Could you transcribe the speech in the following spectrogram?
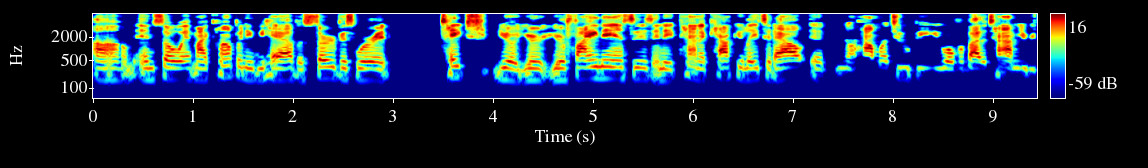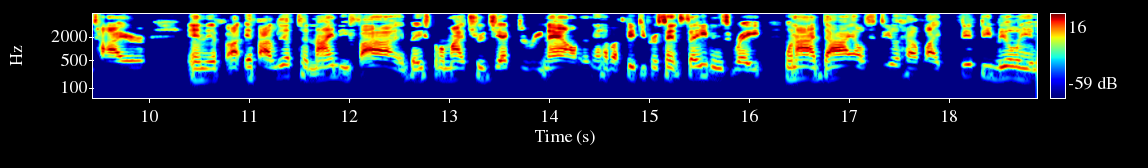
Um, and so at my company, we have a service where it takes your your your finances and it kind of calculates it out and you know how much it'll be over by the time you retire. And if I, if I live to 95 based on my trajectory now I have a 50% savings rate. When I die I'll still have like 50 million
